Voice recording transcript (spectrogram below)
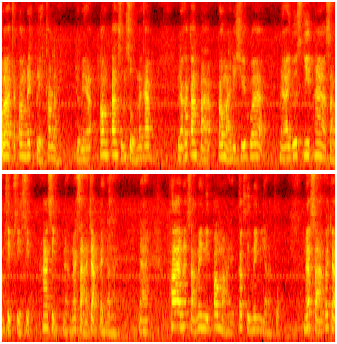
ว่าจะต้องได้เกรดเท่าไหร่ถูกไหมครับต้องตั้งสูงสูงๆนะครับ แล้วก็ตั้งเป้าหมายในชีวิตว่า นะอายุ25 30 40 50นะนักศึกษาจะเป็นอะไรนะถ้านักศึกษาไม่มีเป้าหมายก็คือไม่มีอนาคตนักศึกษาก็จะ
